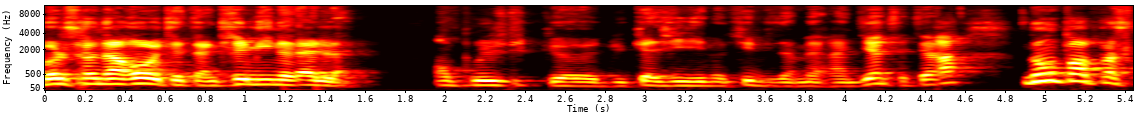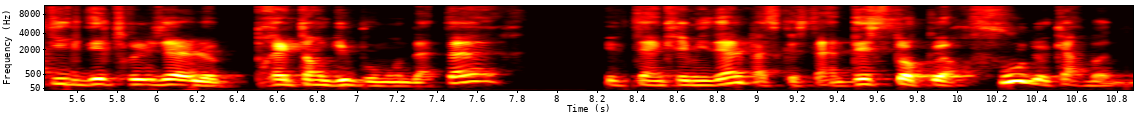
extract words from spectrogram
Bolsonaro était un criminel en plus que du quasi-génocide des Amérindiens, etc. Non pas parce qu'il détruisait le prétendu poumon de la Terre, il était un criminel parce que c'était un déstockeur fou de carbone.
